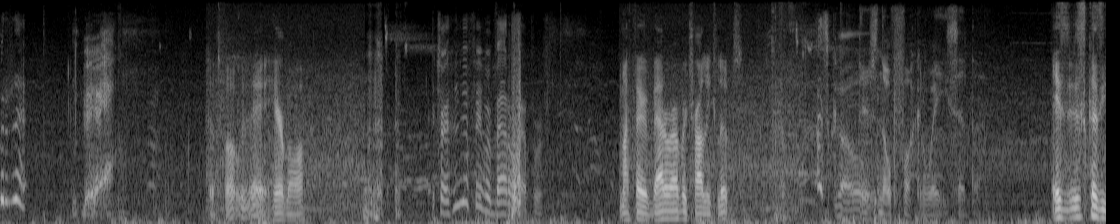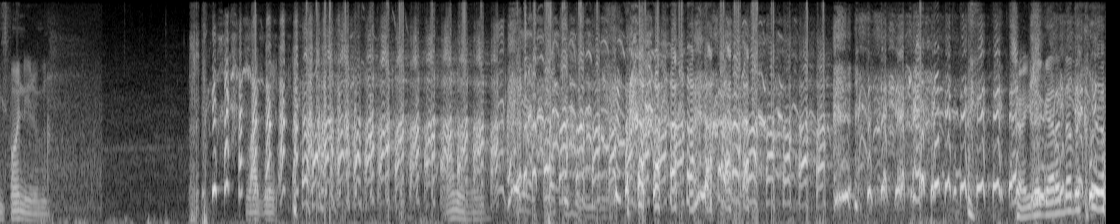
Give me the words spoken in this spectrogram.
The fuck was that? Hairball. Hey, Trey, who's your favorite battle rapper? My favorite battle rapper, Charlie Clips. Let's go. There's no fucking way he said that. It's just cause he's funny to me. like when. Honestly. Trey done got another clip.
